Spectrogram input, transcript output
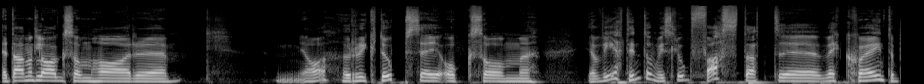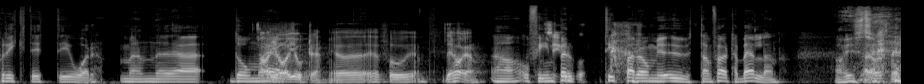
ett annat lag som har eh, ja, ryckt upp sig och som jag vet inte om vi slog fast att eh, Växjö är inte på riktigt i år. Men eh, de har... Ja, jag har gjort det. Jag, jag får, det har jag. Ja, och Fimpen det tippade de ju utanför tabellen. Ja, just det.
